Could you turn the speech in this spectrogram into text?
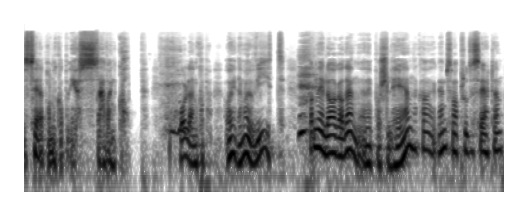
Så ser jeg på den koppen. Jøss, det her var en kopp. Holder jeg den koppen. Oi, den var jo hvit. Hva er laga den? Er det porselen? Hvem som har produsert den?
